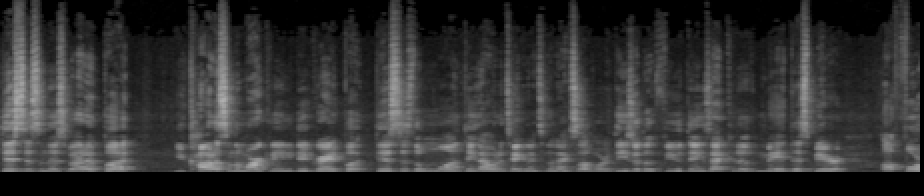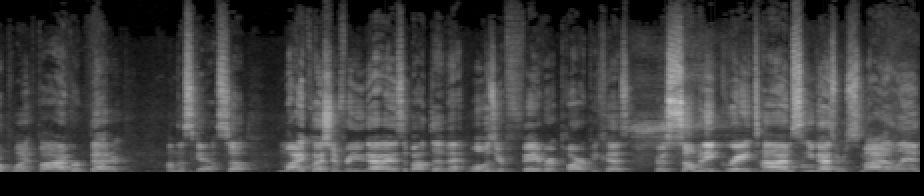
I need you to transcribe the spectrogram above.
this, this, and this about it, but you caught us on the marketing, you did great, but this is the one thing that would have taken it to the next level. Or these are the few things that could have made this beer a 4.5 or better on the scale. So my question for you guys about the event: What was your favorite part? Because there was so many great times. You guys were smiling,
